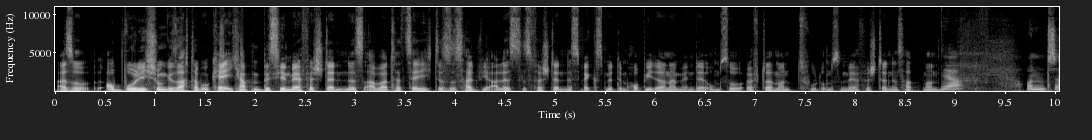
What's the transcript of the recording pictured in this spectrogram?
Also, obwohl ich schon gesagt habe, okay, ich habe ein bisschen mehr Verständnis, aber tatsächlich, das ist halt wie alles, das Verständnis wächst mit dem Hobby dann am Ende. Umso öfter man tut, umso mehr Verständnis hat man. Ja. Und äh,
